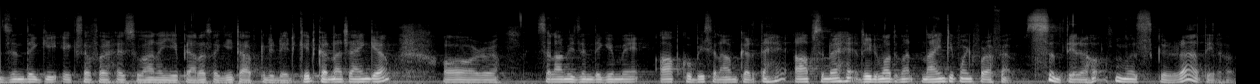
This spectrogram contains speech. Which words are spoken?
ज़िंदगी एक सफ़र है, सुहाना, ये प्यारा सा गीत आपके लिए डेडिकेट करना चाहेंगे आप। और सलामी ज़िंदगी में आपको भी सलाम करते हैं। आप सुन रहे हैं रेडियो मधुबन 90.4 एफएम। सुनते रहो, मुस्कुराते रहो।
